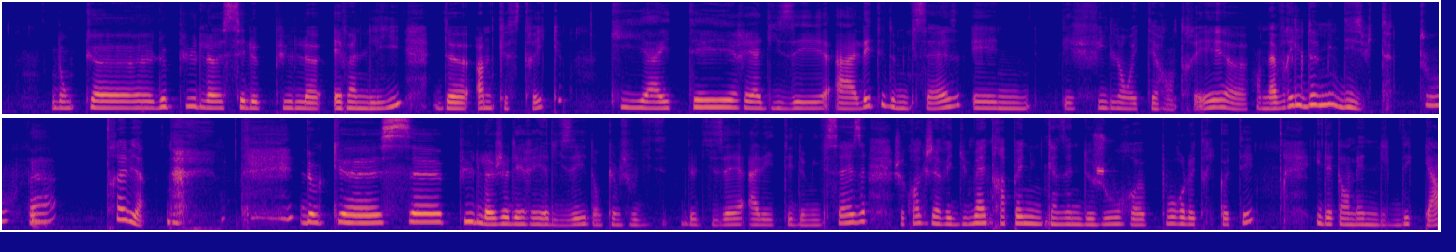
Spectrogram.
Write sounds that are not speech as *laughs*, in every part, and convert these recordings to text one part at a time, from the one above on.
Donc le pull, c'est le pull Evenly de Anke Strick qui a été réalisé à l'été 2016 et les fils ont été rentrés euh, en avril 2018. Tout va très bien. *laughs* donc euh, ce pull, je l'ai réalisé, donc comme je vous le disais, à l'été 2016. Je crois que j'avais dû mettre à peine une quinzaine de jours euh, pour le tricoter. Il est en laine DK.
